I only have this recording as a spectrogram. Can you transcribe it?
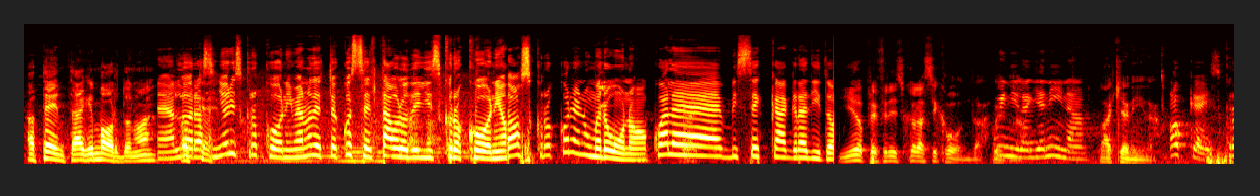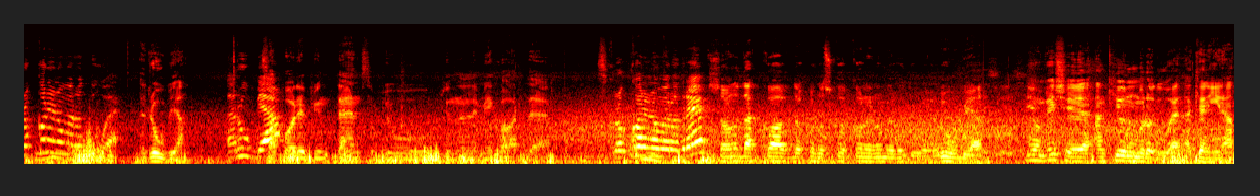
Attenta eh, che mordono. Eh. Eh, allora, Ok. signori scrocconi, mi hanno detto che questo è il tavolo degli scrocconi. Ho scroccone numero uno. Quale bistecca ha gradito? Io preferisco la seconda. Quindi la quella, chianina. la chianina. Ok, scroccone numero due. Rubia, La rubbia. sapore più intenso, più, più nelle mie corde. Scroccone numero tre. Sono d'accordo con lo scorcone numero 2, Rubia. Io invece anch'io numero due, la chianina.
